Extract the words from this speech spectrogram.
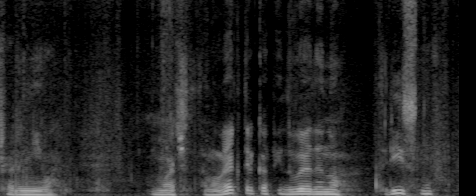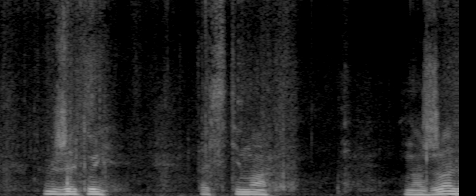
черніла. Бачите, там електрика підведено, тріснув, вже той та стіна. На жаль,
